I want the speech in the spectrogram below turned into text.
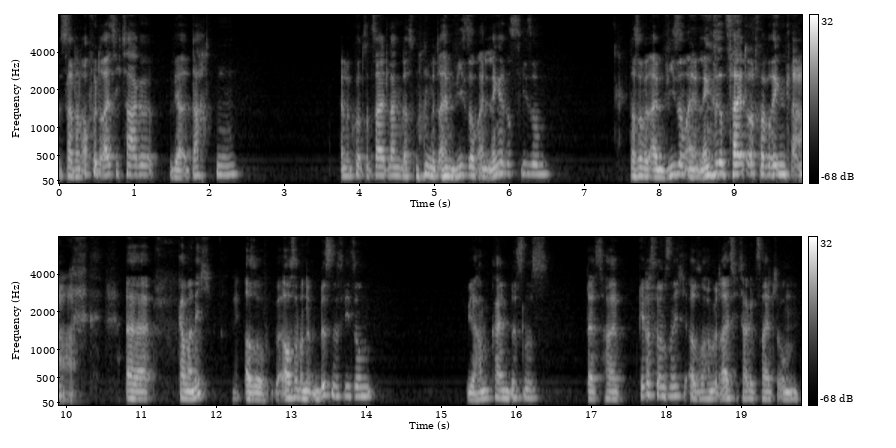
ist halt dann auch für 30 Tage. Wir dachten eine kurze Zeit lang, dass man mit einem Visum ein längeres Visum, dass man mit einem Visum eine längere Zeit dort verbringen kann. Ah, Äh, kann man nicht. Also, außer man nimmt ein Business-Visum. Wir haben kein Business, deshalb geht das für uns nicht. Also haben wir 30 Tage Zeit, um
